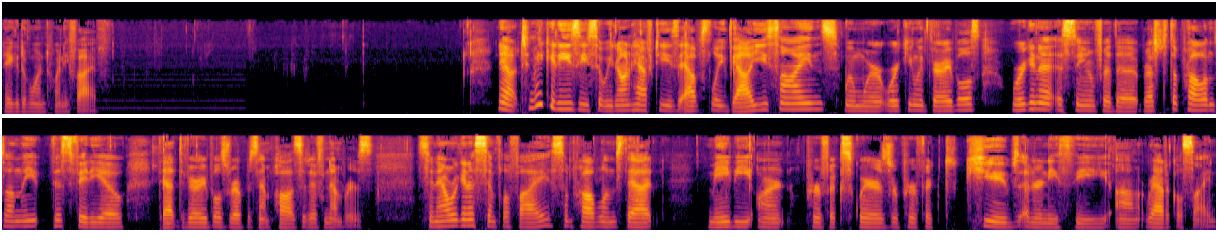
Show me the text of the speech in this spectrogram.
negative 125. Now, to make it easy so we don't have to use absolute value signs when we're working with variables, we're going to assume for the rest of the problems on the, this video that the variables represent positive numbers. So now we're going to simplify some problems that maybe aren't perfect squares or perfect cubes underneath the um, radical sign.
